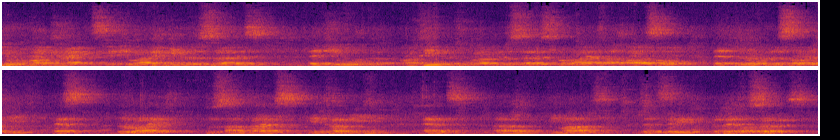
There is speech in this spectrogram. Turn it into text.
renew contracts if you are happy with the service, that you continue to work with the service provider, but also that the local authority has the right to sometimes intervene and um, demand, let's say, a better service.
